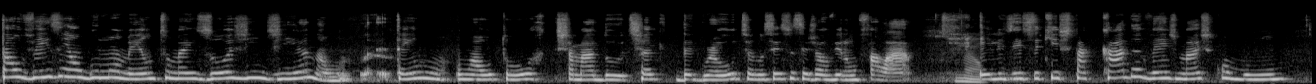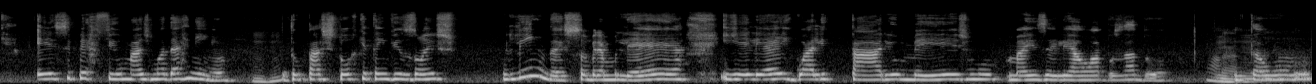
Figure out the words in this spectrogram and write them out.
talvez em algum momento, mas hoje em dia não. Tem um, um autor chamado Chuck DeGroat, eu não sei se vocês já ouviram falar. Não. Ele disse que está cada vez mais comum esse perfil mais moderninho. Uhum. Do pastor que tem visões lindas sobre a mulher e ele é igualitário mesmo, mas ele é um abusador. É. Então.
